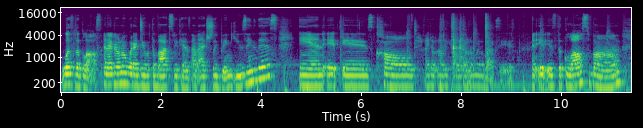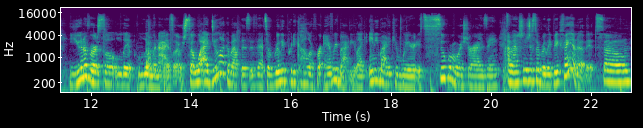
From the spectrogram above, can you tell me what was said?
was the gloss. And I don't know what I did with the box because I've actually been using this. And it is called, I don't know because I don't know where the box is. And it is the Gloss Bomb Universal Lip Luminizer. So what I do like about this is that it's a really pretty color for everybody. Like anybody can wear it. It's super moisturizing. I'm actually just a really big fan of it. So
